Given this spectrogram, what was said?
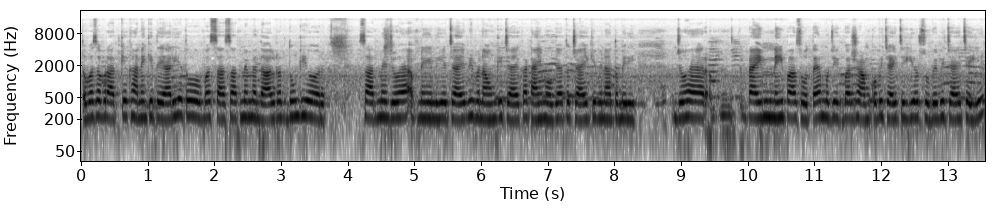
तो बस अब रात के खाने की तैयारी है तो बस साथ साथ में मैं दाल रख दूँगी और साथ में जो है अपने लिए चाय भी बनाऊँगी। चाय का टाइम हो गया तो चाय के बिना तो मेरी जो है, टाइम नहीं पास होता है। मुझे एक बार शाम को भी चाय चाहिए और सुबह भी चाय चाहिए।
